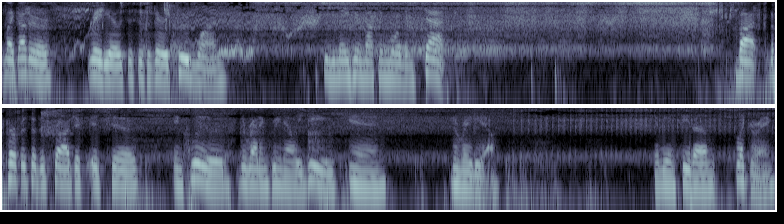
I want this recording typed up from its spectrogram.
like other radios, this is a very crude one, so you may hear nothing more than static. But the purpose of this project is to include the red and green LEDs in the radio. And you can see them flickering.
